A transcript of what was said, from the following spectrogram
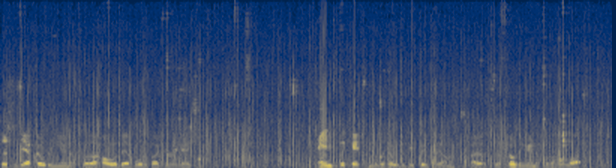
this is our filtering unit for the whole of our border boat irrigation. And the catchment of the hill, to be perfectly honest. So it's a filtering unit for the whole lot.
